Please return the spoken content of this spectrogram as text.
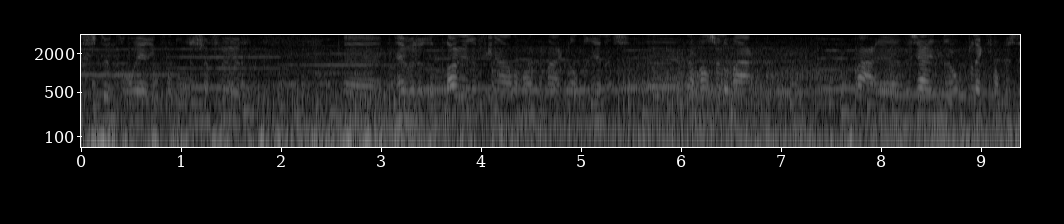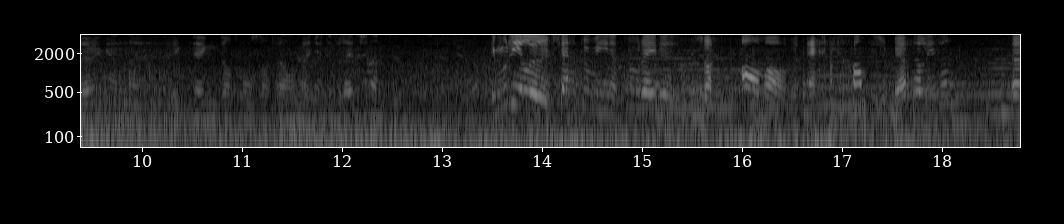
stuntelwerk van onze chauffeur hebben we er een langere finale van gemaakt dan de renners ervan zullen maken. Maar we zijn op plek van bestemming en ik denk dat ons dat wel een beetje tevreden stemt. Ik moet eerlijk zeggen, toen we hier naartoe reden, zag ik allemaal echt gigantische bergen liggen. Eh,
